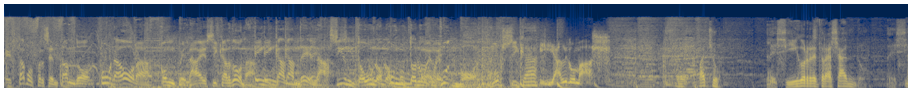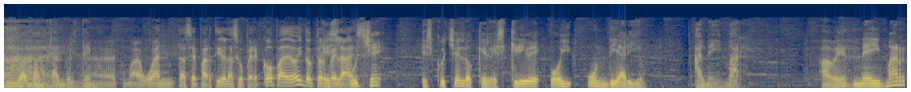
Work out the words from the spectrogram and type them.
Estamos presentando Una Hora con Peláez y Cardona en Candela 101.9. Fútbol, música y algo más. Eh, Pacho, le sigo retrasando. Le sigo aguantando el tema. ¿Cómo aguanta ese partido de la Supercopa de hoy, doctor Peláez? Escuche, escuche lo que le escribe hoy un diario a Neymar. A ver. Neymar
